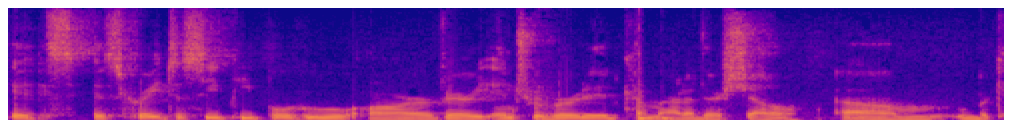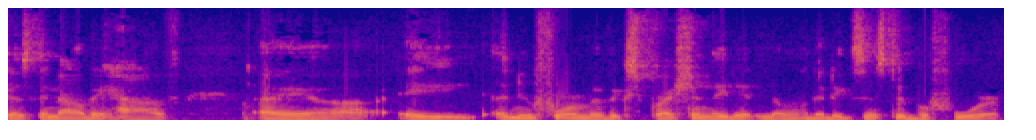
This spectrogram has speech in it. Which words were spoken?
it's it's great to see people who are very introverted come out of their shell um, because they, now they have a, uh, a, a new form of expression they didn't know that existed before.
